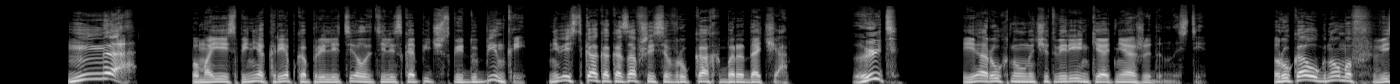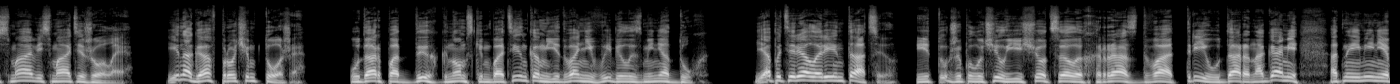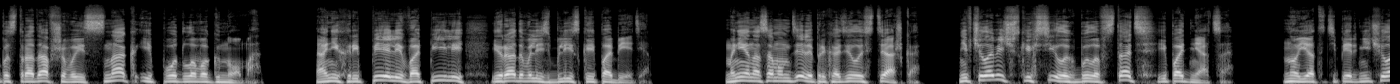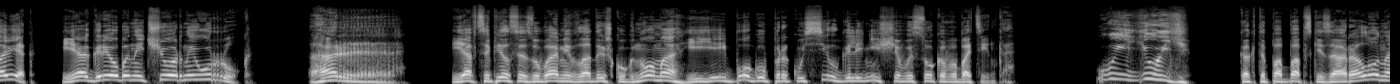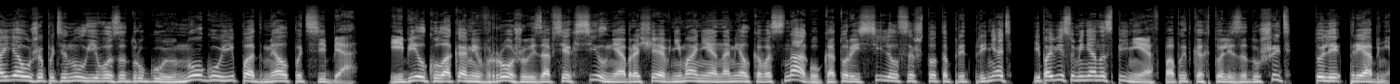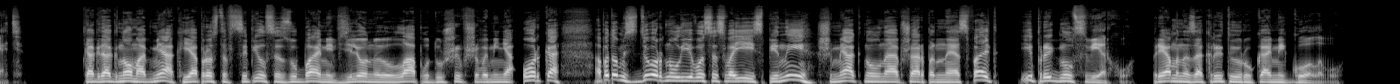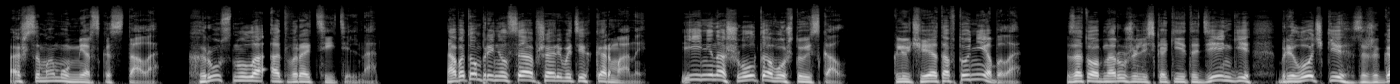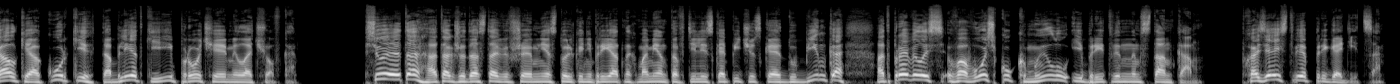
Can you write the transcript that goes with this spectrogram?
«На!» По моей спине крепко прилетела телескопической дубинкой, невесть как оказавшейся в руках бородача. «Ыть!» Я рухнул на четвереньки от неожиданности. Рука у гномов весьма-весьма тяжелая. И нога, впрочем, тоже. Удар под дых гномским ботинком едва не выбил из меня дух. Я потерял ориентацию и тут же получил еще целых раз, два, три удара ногами от наименее пострадавшего из снаг и подлого гнома. Они хрипели, вопили и радовались близкой победе. Мне на самом деле приходилось тяжко. Не в человеческих силах было встать и подняться. Но я-то теперь не человек, я грёбаный черный урук. Арррр! Я вцепился зубами в лодыжку гнома и, ей-богу, прокусил голенище высокого ботинка. «Уй-юй!» Как-то по-бабски заорал он, а я уже потянул его за другую ногу и подмял под себя. И бил кулаками в рожу изо всех сил, не обращая внимания на мелкого снагу, который силился что-то предпринять и повис у меня на спине в попытках то ли задушить, то ли приобнять. Когда гном обмяк, я просто вцепился зубами в зеленую лапу душившего меня орка, а потом сдернул его со своей спины, шмякнул на обшарпанный асфальт и прыгнул сверху, прямо на закрытую руками голову. Аж самому мерзко стало. Хрустнуло отвратительно. А потом принялся обшаривать их карманы. И не нашел того, что искал. Ключей от авто не было. Зато обнаружились какие-то деньги, брелочки, зажигалки, окурки, таблетки и прочая мелочевка. Все это, а также доставившая мне столько неприятных моментов телескопическая дубинка, отправилась в авоську к мылу и бритвенным станкам. В хозяйстве пригодится.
